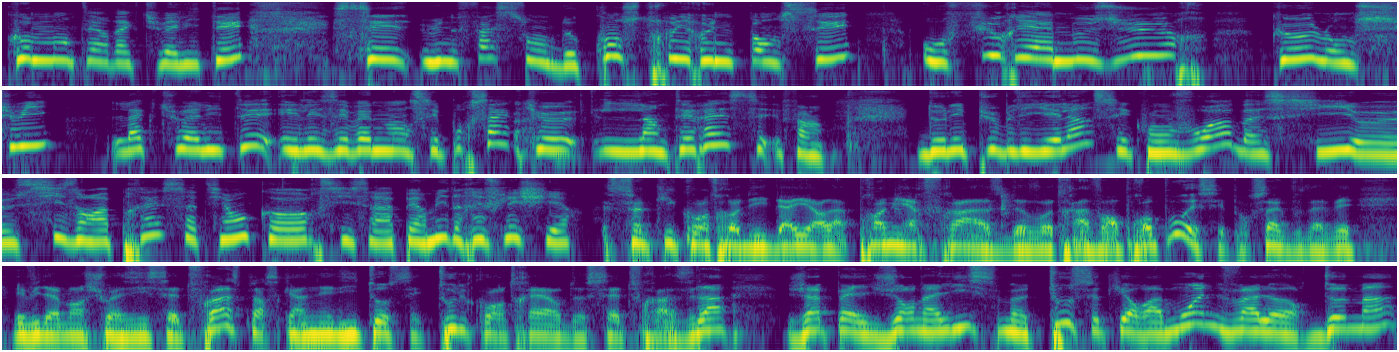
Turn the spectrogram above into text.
commentaire d'actualité, c'est une façon de construire une pensée au fur et à mesure que l'on suit l'actualité et les événements. C'est pour ça que l'intérêt, enfin, de les publier là, c'est qu'on voit bah, si euh, six ans après, ça tient encore, si ça a permis de réfléchir. Ce qui contredit d'ailleurs la première phrase de votre avant-propos, et c'est pour ça que vous avez évidemment choisi cette phrase, parce qu'un édito, c'est tout le contraire de cette phrase-là. J'appelle journalisme tout ce qui aura moins de valeur demain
